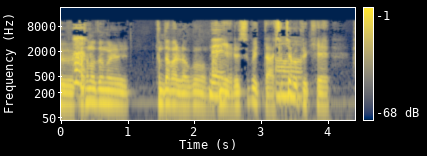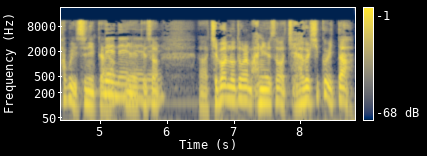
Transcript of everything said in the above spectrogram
그 가사노동을 분담하려고 네. 많이 애를 쓰고 있다. 실제로 아. 그렇게 하고 있으니까요. 네네네네. 네, 예, 네, 그래서 네. 어, 집안 노동을 많이 해서 제약을 싣고 있다.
